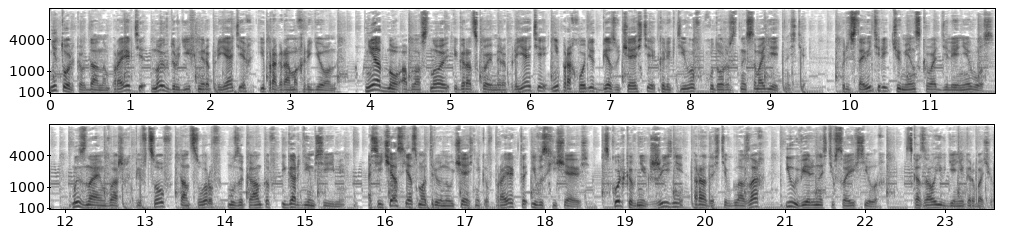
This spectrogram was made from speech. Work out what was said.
не только в данном проекте, но и в других мероприятиях и программах региона. Ни одно областное и городское мероприятие не проходит без участия коллективов художественной самодеятельности, представителей Тюменского отделения ВОЗ. Мы знаем ваших певцов, танцоров, музыкантов и гордимся ими. А сейчас я смотрю на участников проекта и восхищаюсь. Сколько в них жизни, радости в глазах и уверенности в своих силах, сказал Евгений Горбачев.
